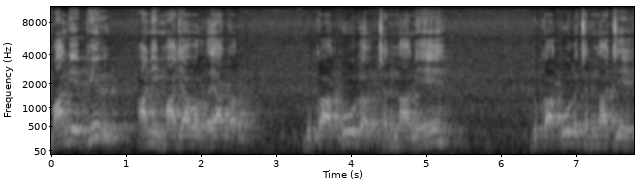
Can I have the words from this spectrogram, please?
मागे फिर आणि माझ्यावर दया कर. दुकाकुल छन्नाने दुकाकुल छन्नाचे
